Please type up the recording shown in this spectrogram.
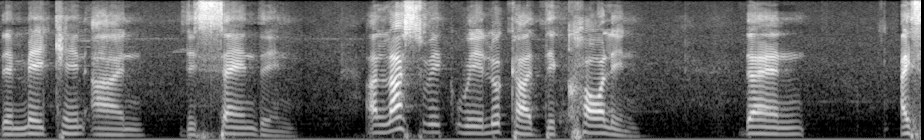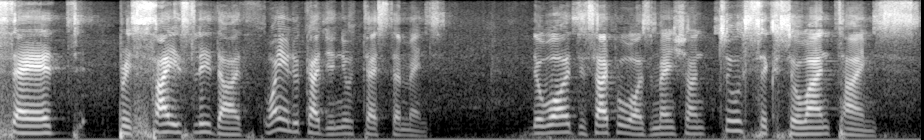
the making and descending. And last week we looked at the calling. Then I said precisely that when you look at the New Testament, the word disciple was mentioned 261 times.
